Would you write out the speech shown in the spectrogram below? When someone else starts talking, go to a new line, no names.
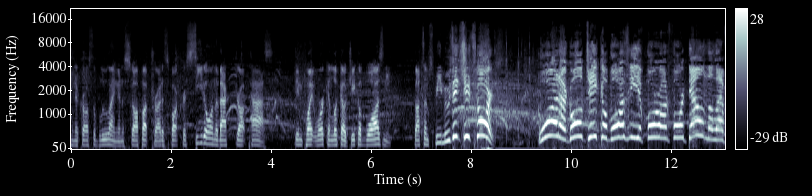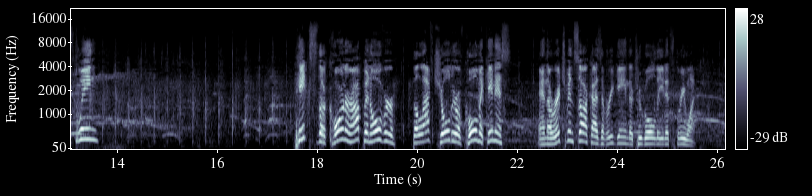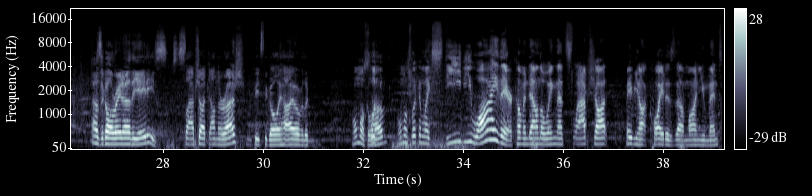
And across the blue line, going to stop up, try to spot Cressito on the backdrop pass. Didn't quite work, and look out, Jacob Wozney. Got some speed, moves in, shoots, scores! What a goal, Jacob Wozney at four on four down the left wing. Picks the corner up and over the left shoulder of Cole McInnes. And the Richmond Sockeyes have regained their two goal lead. It's 3 1.
That was a goal right out of the 80s. Slap shot down the rush, beats the goalie high over the
almost
glove.
Look, almost looking like Stevie Y there coming down the wing. That slap shot, maybe not quite as uh, monumental.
